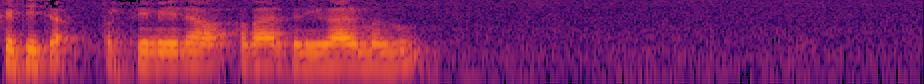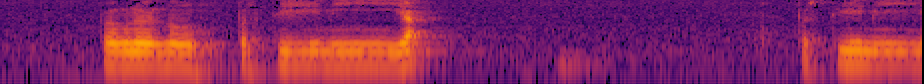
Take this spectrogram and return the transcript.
കെച്ചിച്ച പ്രസ്തീമയിലെ അകാരത്തിന് ഈകാരം വന്നു. ഇപ്പൊ അങ്ങനെ വരുന്നു. പ്രസ്തീമീയ പ്രസ്തീമീയ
